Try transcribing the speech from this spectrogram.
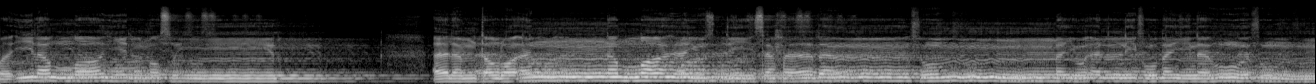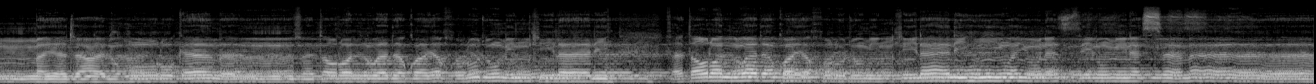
وإلى الله المصير. ألم تر أن الله يزدي سحابا ثم يؤلف بينه ثم يجعله ركاما فترى الودق يخرج من خلاله فترى الودق يخرج من خلاله وينزل من السماء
